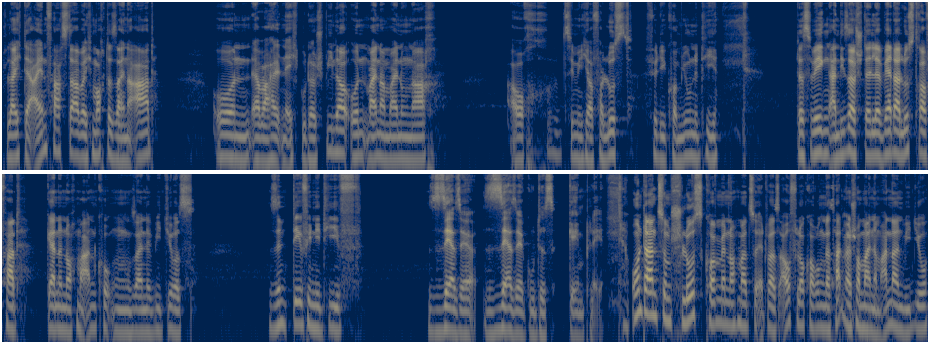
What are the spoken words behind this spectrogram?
vielleicht der einfachste, aber ich mochte seine Art. Und er war halt ein echt guter Spieler und meiner Meinung nach auch ziemlicher Verlust für die Community. Deswegen an dieser Stelle, wer da Lust drauf hat, gerne nochmal angucken. Seine Videos sind definitiv sehr, sehr, sehr, sehr gutes Gameplay. Und dann zum Schluss kommen wir nochmal zu etwas Auflockerung. Das hatten wir schon mal in einem anderen Video,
